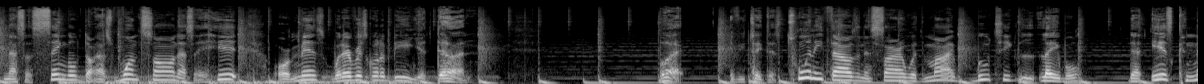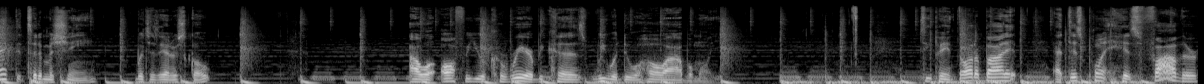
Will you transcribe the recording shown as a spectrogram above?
and that's a single. That's one song. That's a hit or miss, whatever it's going to be. You're done. But if you take this 20,000 and sign with my boutique label that is connected to the machine, which is Interscope, I will offer you a career because we would do a whole album on you. T-Pain thought about it. At this point, his father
